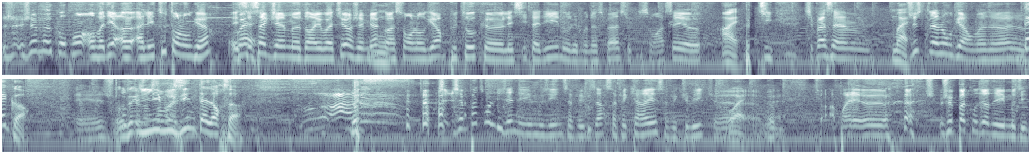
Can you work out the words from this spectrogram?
Je, je me comprends, on va dire, elle est toute en longueur. Et Ouais. c'est ça que j'aime dans les voitures. J'aime bien Mm. quand elles sont en longueur plutôt que les citadines ou les monospaces qui sont assez euh, Ouais. petits. Je sais pas, c'est Ouais. juste la longueur. euh, D'accord. limousine t'adores ça. Ah, J'ai- J'aime pas trop le design des limousines, ça fait bizarre, ça fait carré, ça fait cubique. euh, Ouais. ça, Après, euh, je vais pas conduire des limousines.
